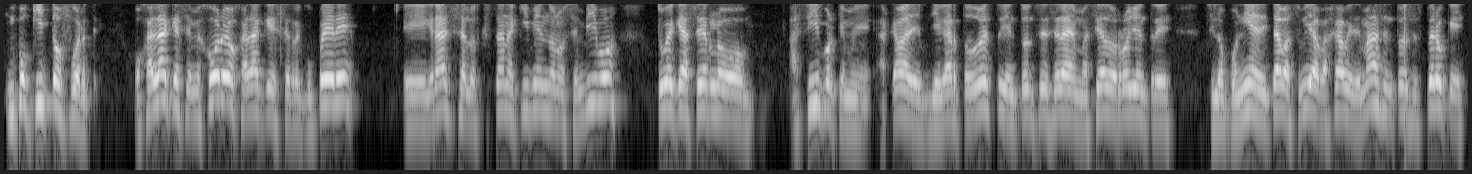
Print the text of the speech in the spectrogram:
un poquito fuerte. Ojalá que se mejore, ojalá que se recupere. Eh, gracias a los que están aquí viéndonos en vivo. Tuve que hacerlo así porque me acaba de llegar todo esto y entonces era demasiado rollo entre si lo ponía, editaba, subía, bajaba y demás. Entonces espero que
